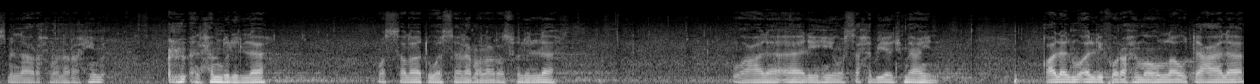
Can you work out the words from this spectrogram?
بسم الله الرحمن الرحيم. الحمد لله والصلاة والسلام على رسول الله وعلى آله وصحبه أجمعين. قال المؤلف رحمه الله تعالى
